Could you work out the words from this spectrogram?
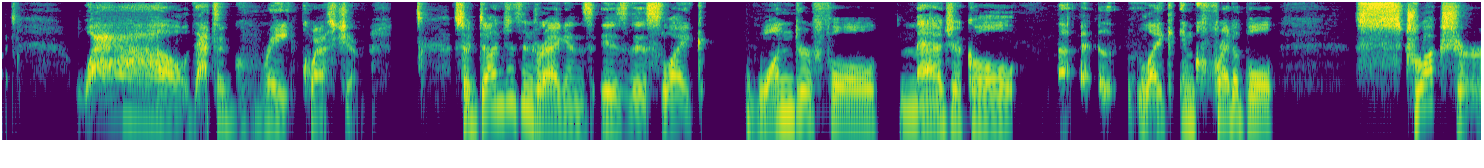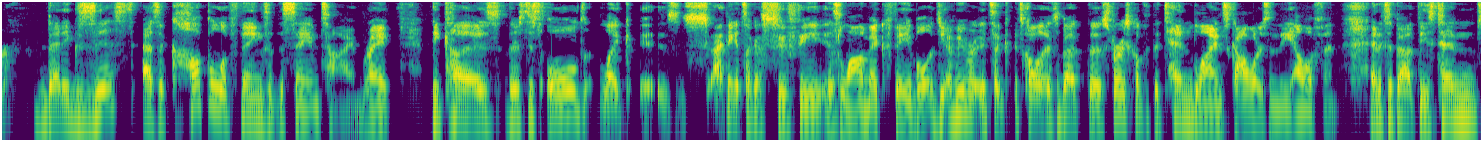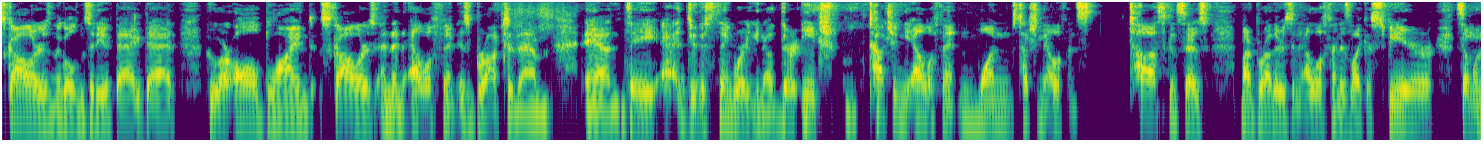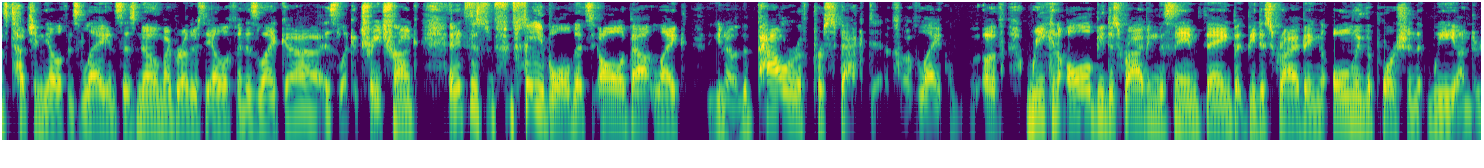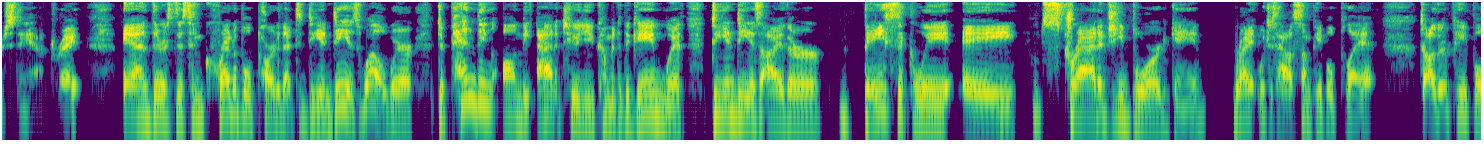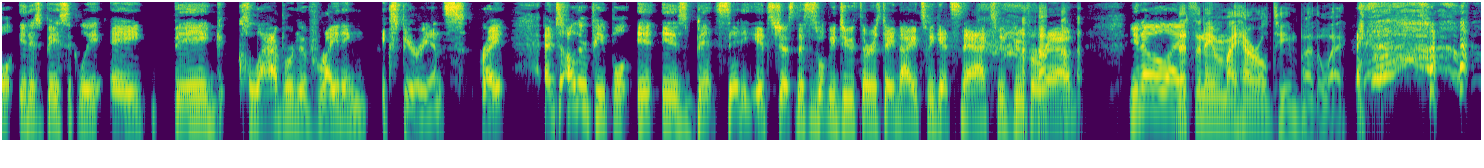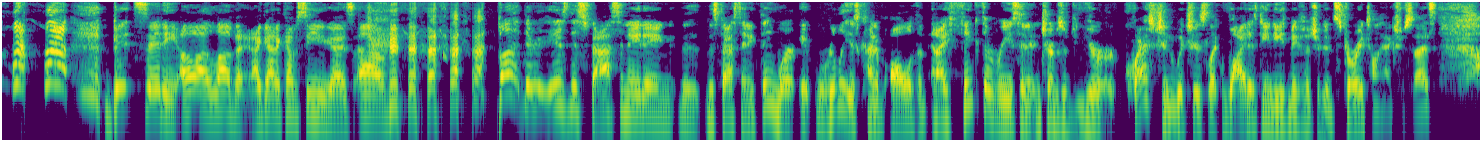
Wow, that's a great question. So Dungeons and Dragons is this like wonderful, magical, uh, uh like incredible structure that exists as a couple of things at the same time, right? Because there's this old, like, I think it's like a Sufi Islamic fable. Have you ever, it's like, it's called, it's about, the story's called like the 10 blind scholars and the elephant. And it's about these 10 scholars in the golden city of Baghdad who are all blind scholars and an elephant is brought to them. And they uh, do this thing where, you know, they're each touching the elephant and one's touching the elephant's tusk and says, My brother's an elephant is like a spear. Someone's touching the elephant's leg and says, No, my brother's the elephant is like a, is like a tree trunk. And it's this f- fable that's all about like, you know, the power of perspective of like, of we can all be describing the same thing, but be describing only the portion that we understand, right? And there's this incredible part of that to D&D as well, where depending on the attitude you come into the game with, D&D is either basically a strategy board game, right? Which is how some people play it. To other people, it is basically a big collaborative writing experience, right? And to other people, it is Bit City. It's just this is what we do Thursday nights. We get snacks, we goof around. you know, like that's the name of my Harold team, by the way. Bit City. Oh, I love it. I got to come see you guys. Um, but there is this fascinating, this fascinating thing where it really is kind of all of them. And I think the reason, in terms of your question, which is like, why does D and D make such a good storytelling exercise?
